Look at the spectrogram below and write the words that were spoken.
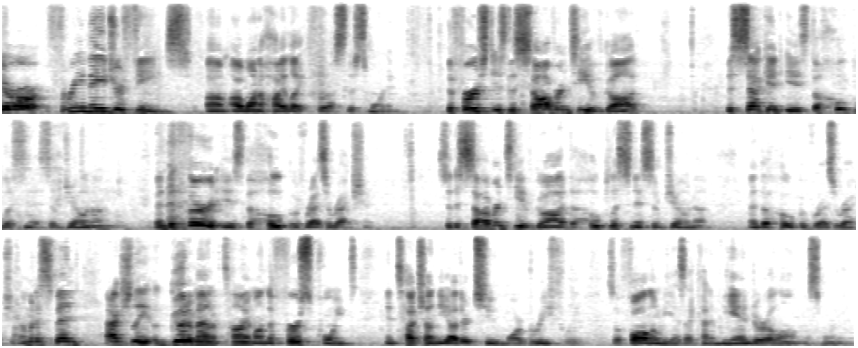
There are three major themes um, I want to highlight for us this morning. The first is the sovereignty of God, the second is the hopelessness of Jonah, and the third is the hope of resurrection. So, the sovereignty of God, the hopelessness of Jonah, and the hope of resurrection. I'm going to spend actually a good amount of time on the first point and touch on the other two more briefly. So follow me as I kind of meander along this morning.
